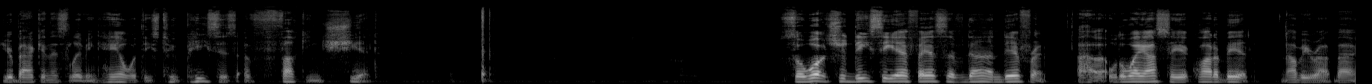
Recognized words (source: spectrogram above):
you're back in this living hell with these two pieces of fucking shit. So, what should DCFS have done different? Uh, the way I see it, quite a bit. I'll be right back.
